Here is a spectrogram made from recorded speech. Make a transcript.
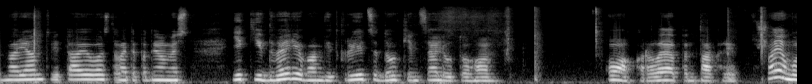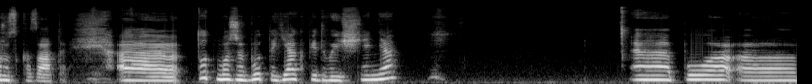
варіант, вітаю вас. Давайте подивимось, які двері вам відкриються до кінця лютого. О, королева Пентаклі. Що я можу сказати? Е, тут може бути як підвищення по е,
